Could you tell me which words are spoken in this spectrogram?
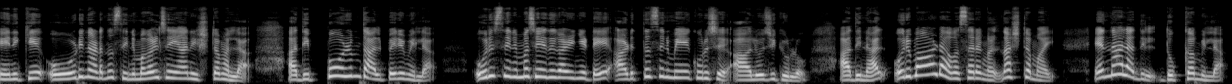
എനിക്ക് ഓടി നടന്ന് സിനിമകൾ ചെയ്യാൻ ഇഷ്ടമല്ല. അതിപ്പോഴും താല്പര്യമില്ല. ഒരു സിനിമ ചെയ്തു കഴിഞ്ഞിട്ടേ അടുത്ത സിനിമയെക്കുറിച്ച് ആലോചിക്കുള്ളൂ. അതിനാൽ ഒരുപാട് അവസരങ്ങൾ നഷ്ടമായി. എന്നാൽ അതിൽ ദുഃഖമില്ല.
